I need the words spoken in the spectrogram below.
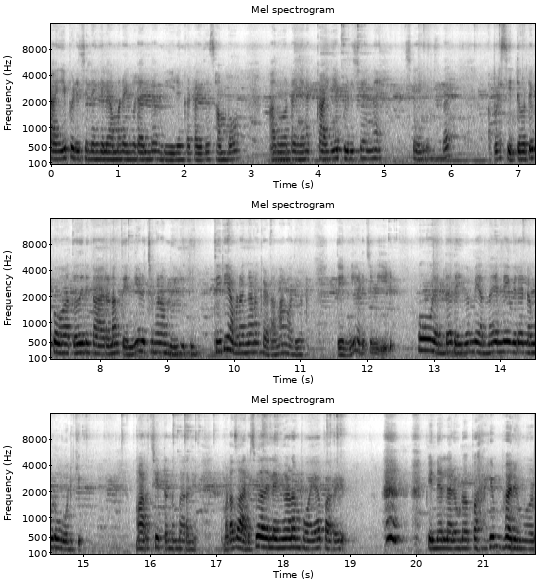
കൈ പിടിച്ചില്ലെങ്കിൽ നമ്മുടെ ഇവിടെ എല്ലാം വീഴും കേട്ടോ. ഇത് സംഭവം അതുകൊണ്ട് ഇങ്ങനെ കയ്യെ പിടിച്ച് തന്നെ ചെയ്യുന്നത്. അപ്പോൾ സിറ്റ് വെട്ടി പോകാത്തതിന് കാരണം തെന്നി അടിച്ചങ്ങനെ വീഴും. ഇത്തിരി അവിടെ എങ്ങനെ കിടന്നാൽ മതി കേട്ടോ. തെന്നി അടിച്ച് വീഴും. ഓ എന്റെ ദൈവമേ എന്നാൽ എന്നെ ഇവരെല്ലാം കൂടെ ഓടിക്കും. മറിച്ചിട്ടെന്നും പറഞ്ഞ്. നമ്മുടെ സരസ്വതി അതിലെങ്ങാനും പോയാൽ പറയും. പിന്നെ എല്ലാവരും കൂടെ പറയും മരുമോൾ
